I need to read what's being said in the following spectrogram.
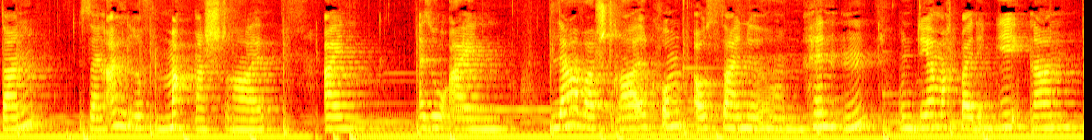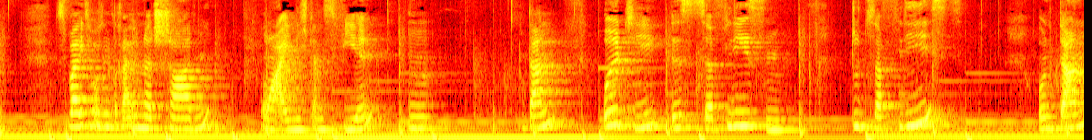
Dann ist sein Angriff Magma Strahl. Ein, also ein Lavastrahl kommt aus seinen Händen und der macht bei den Gegnern 2300 Schaden. Oh, eigentlich ganz viel. Mm. Dann Ulti ist zerfließen. Du zerfließt und dann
